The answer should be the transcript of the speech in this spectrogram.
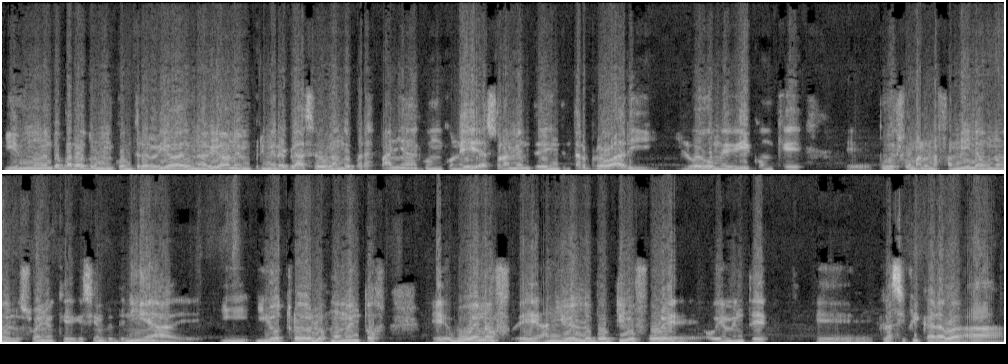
y en un momento para otro me encontré arriba de un avión en primera clase volando para España con, con la idea solamente de intentar probar y luego me vi con que eh, pude formar una familia, uno de los sueños que, siempre tenía, eh, y, otro de los momentos eh, buenos a nivel deportivo fue obviamente clasificar a,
